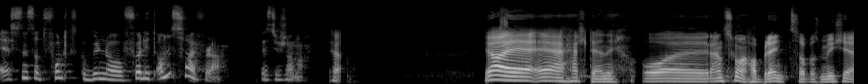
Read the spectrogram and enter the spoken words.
jeg syns at folk skal begynne å føle litt ansvar for det, hvis du skjønner. Ja, jeg, jeg er helt enig. Og eh, regnskogen har brent såpass mye.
